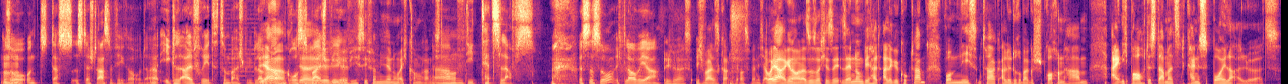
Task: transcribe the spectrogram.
Mhm. So, und das ist der Straßenfeger oder Ekel Alfred zum Beispiel, glaube ich, auch ein großes ja, Beispiel. Wie, wie hieß die Familie noch? Ich komme gerade nicht drauf. ähm, die Tetzlaffs. ist das so? Ich glaube ja. Ich weiß, ich weiß es gerade nicht auswendig. Aber ja, genau. Also solche Se Sendungen, die halt alle geguckt haben, wo am nächsten Tag alle drüber gesprochen haben. Eigentlich brauchte es damals keine Spoiler-Alerts.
